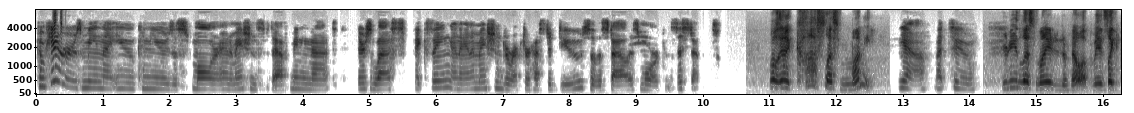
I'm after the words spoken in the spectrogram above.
computers mean that you can use a smaller animation staff, meaning that there's less fixing an animation director has to do, so the style is more consistent. Well, and it costs less money. Yeah, that too. You need less money to develop. I mean, it's like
